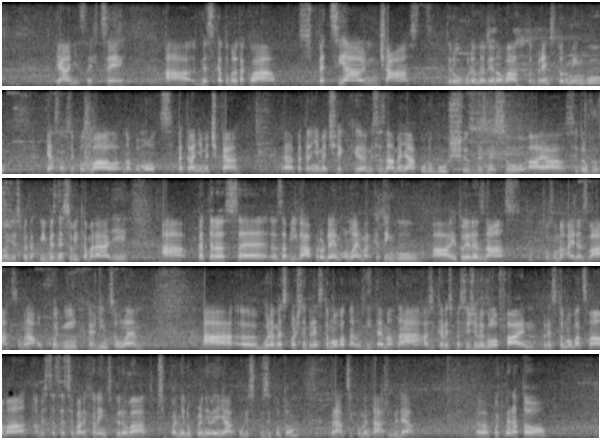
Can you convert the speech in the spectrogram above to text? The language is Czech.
Já nic nechci. A dneska to bude taková speciální část, kterou budeme věnovat brainstormingu. Já jsem si pozval na pomoc Petra Němečka. Eh, Petr Němeček, my se známe nějakou dobu už z biznisu a já si trochu říct, že jsme takový biznisoví kamarádi. A Petr se zabývá prodejem online marketingu a je to jeden z nás, to, to znamená jeden z vás, to znamená obchodník každým coulem a uh, budeme společně brainstormovat na různý témata a říkali jsme si, že by bylo fajn brainstormovat s váma, abyste se třeba nechali inspirovat, případně doplnili nějakou diskuzi potom v rámci komentářů videa. Uh, pojďme na to.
